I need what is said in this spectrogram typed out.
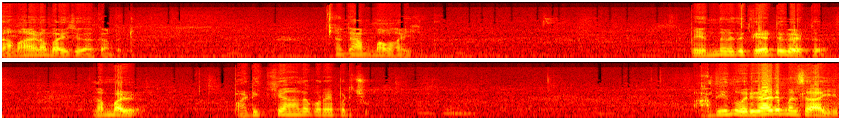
രാമായണം വായിച്ച് കേൾക്കാൻ പറ്റും. എന്റെ അമ്മ വായിക്കുന്നത്. അപ്പം എന്നും ഇത് കേട്ട് കേട്ട് നമ്മൾ പഠിക്കാതെ കുറേ പഠിച്ചു. അതിൽ നിന്ന് ഒരു കാര്യം മനസ്സിലായി.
